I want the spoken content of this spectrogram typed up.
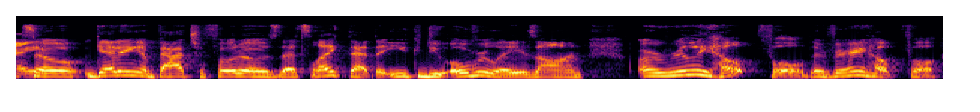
Right. So getting a batch of photos that's like that, that you can do overlays on are really helpful. They're very helpful.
